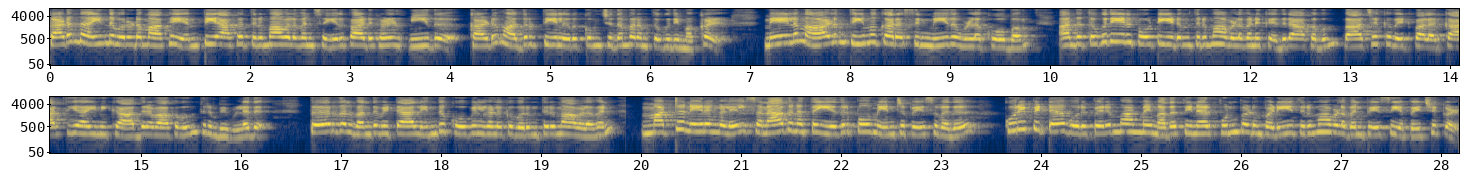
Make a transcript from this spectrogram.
கடந்த ஐந்து வருடமாக எம்பியாக திருமாவளவன் செயல்பாடுகள் மீது கடும் அதிருப்தியில் இருக்கும் சிதம்பரம் தொகுதி மக்கள் மேலும் ஆளும் திமுக அரசின் மீது உள்ள கோபம் அந்த தொகுதியில் போட்டியிடும் திருமாவளவனுக்கு எதிராகவும் பாஜக வேட்பாளர் கார்த்தியாயினிக்கு ஆதரவாகவும் திரும்பியுள்ளது. தேர்தல் வந்துவிட்டால் இந்து கோவில்களுக்கு வரும் திருமாவளவன் மற்ற நேரங்களில் சனாதனத்தை எதிர்ப்போம் என்று பேசுவது குறிப்பிட்ட ஒரு பெரும்பான்மை மதத்தினர் புண்படும்படி திருமாவளவன் பேசிய பேச்சுக்கள்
